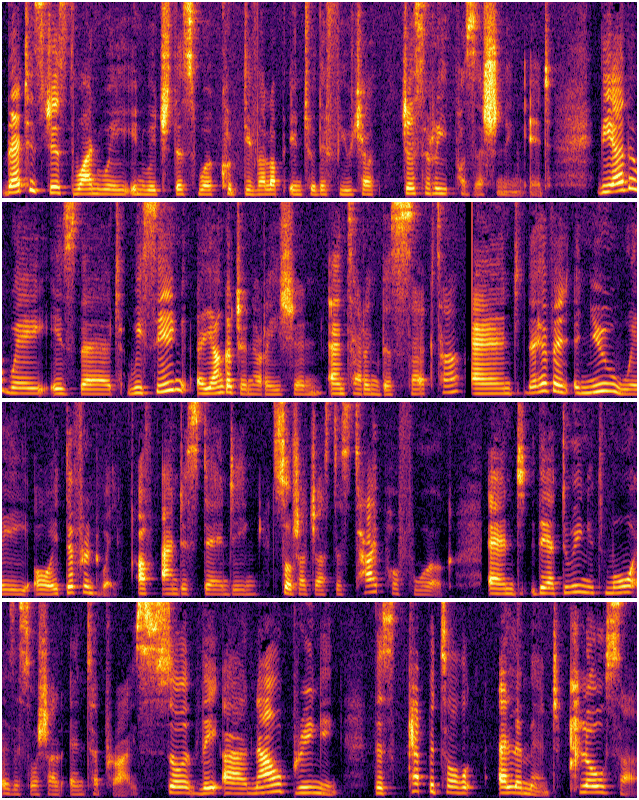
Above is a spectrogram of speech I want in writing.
That is just one way in which this work could develop into the future, just repositioning it. The other way is that we're seeing a younger generation entering this sector and they have a, a new way or a different way of understanding social justice type of work and they are doing it more as a social enterprise. So they are now bringing this capital element closer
